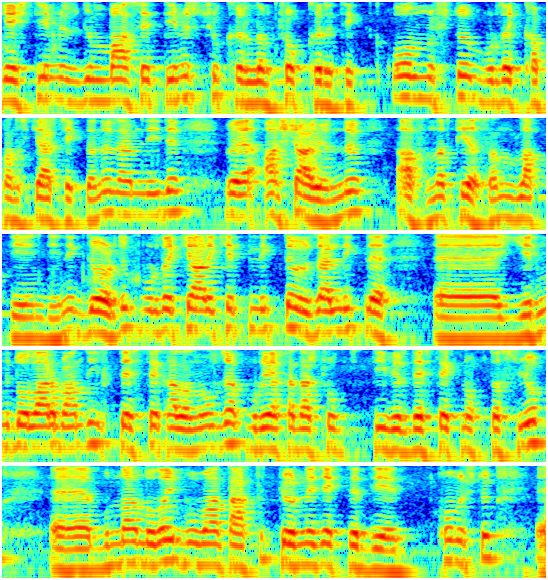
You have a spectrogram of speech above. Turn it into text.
geçtiğimiz gün bahsettiğimiz şu kırılım çok kritik olmuştu. Buradaki kapanış gerçekten önemliydi ve aşağı yönlü aslında piyasanın lak diye indiğini gördük. Buradaki hareketlilikte özellikle e, 20 dolar bandı ilk destek alanı olacak. Buraya kadar çok ciddi bir destek noktası yok. E, bundan dolayı bu bant artık görünecektir diye konuştuk. E,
